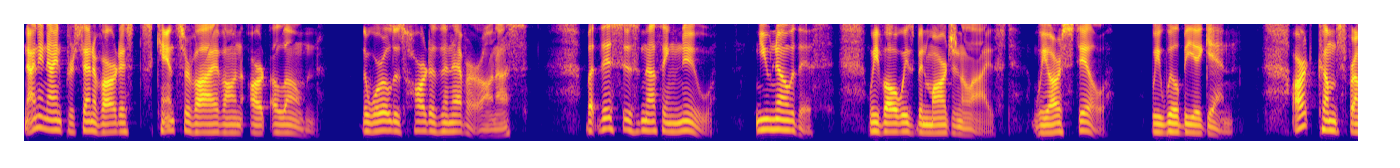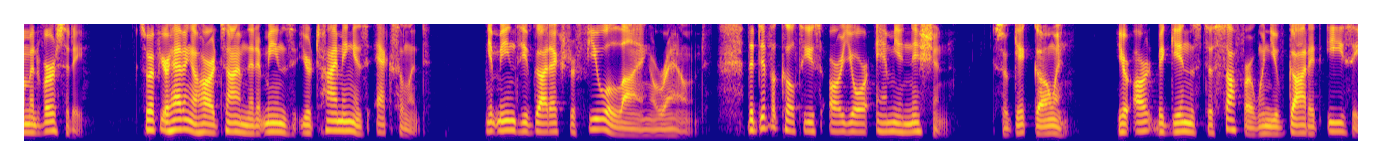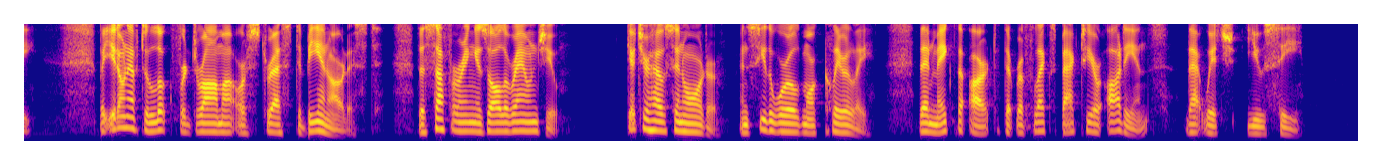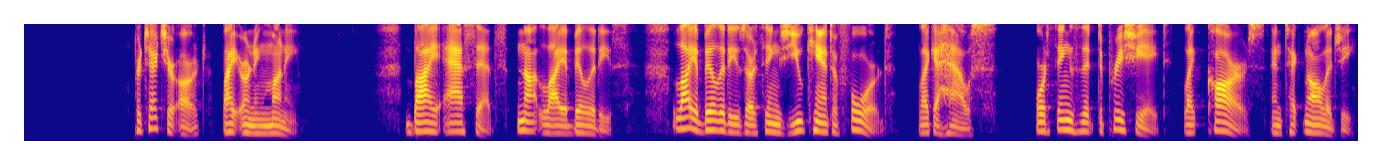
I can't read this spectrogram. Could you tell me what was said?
99% of artists can't survive on art alone. The world is harder than ever on us. But this is nothing new. You know this. We've always been marginalized. We are still. We will be again. Art comes from adversity. So if you're having a hard time, then it means your timing is excellent. It means you've got extra fuel lying around. The difficulties are your ammunition. So get going. Your art begins to suffer when you've got it easy. But you don't have to look for drama or stress to be an artist. The suffering is all around you. Get your house in order and see the world more clearly. Then make the art that reflects back to your audience that which you see. Protect your art by earning money. Buy assets, not liabilities. Liabilities are things you can't afford, like a house, or things that depreciate, like cars and technology.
